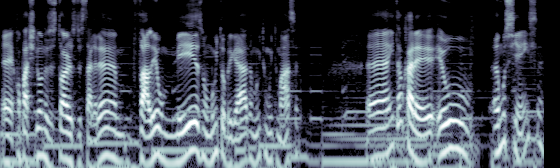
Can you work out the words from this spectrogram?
é, compartilhou nos stories do Instagram. Valeu mesmo, muito obrigado, muito, muito massa. É, então, cara, eu amo ciência,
